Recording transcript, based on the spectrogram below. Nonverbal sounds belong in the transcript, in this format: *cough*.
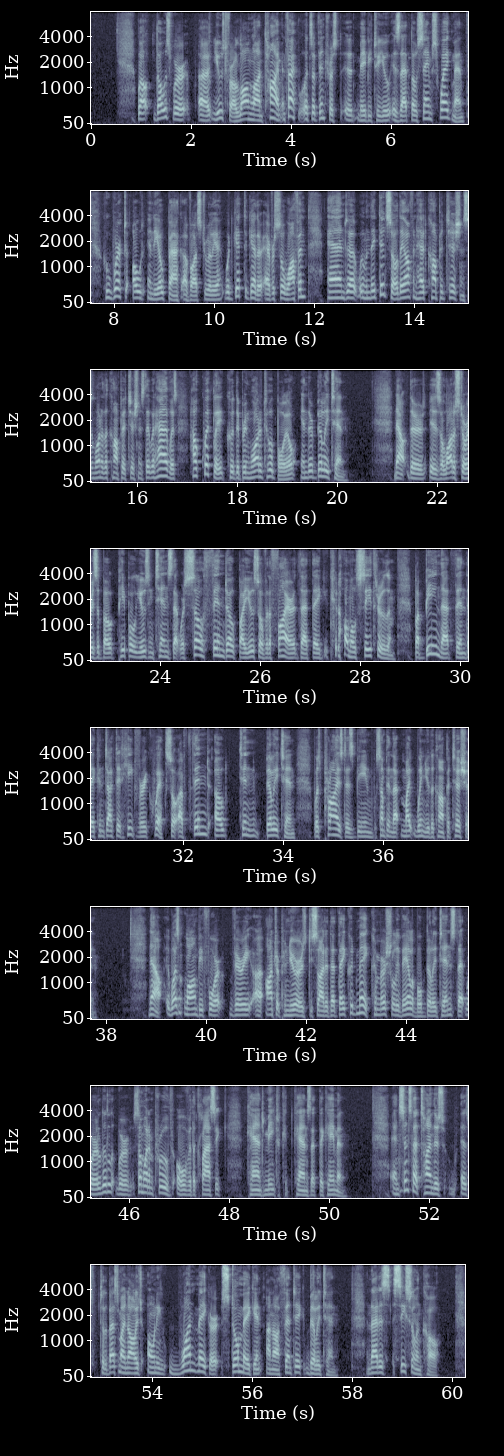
Well, those were uh, used for a long, long time. In fact, what's of interest uh, maybe to you is that those same swagmen who worked out in the outback of Australia would get together ever so often. And uh, when they did so, they often had competitions. And one of the competitions they would have was how quickly could they bring water to a boil in their billy tin. Now, there is a lot of stories about people using tins that were so thinned out by use over the fire that they *laughs* could almost see through them. But being that thin, they conducted heat very quick. So a thinned out tin billy tin was prized as being something that might win you the competition. Now, it wasn't long before very uh, entrepreneurs decided that they could make commercially available billy tins that were a little were somewhat improved over the classic canned meat cans that they came in. And since that time, there's, as to the best of my knowledge, only one maker still making an authentic billy tin, and that is Cecil & Co.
